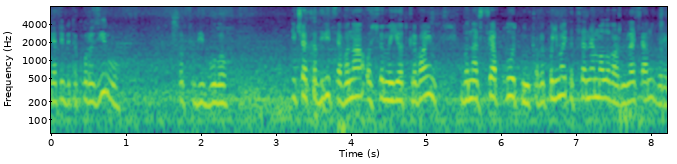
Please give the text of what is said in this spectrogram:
Я тобі таку розірву, щоб тобі було. Дівчатка, дивіться, вона, ось ми її відкриваємо, вона вся плотненька. Ви розумієте, це немаловажно. Леся, а ну бери.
